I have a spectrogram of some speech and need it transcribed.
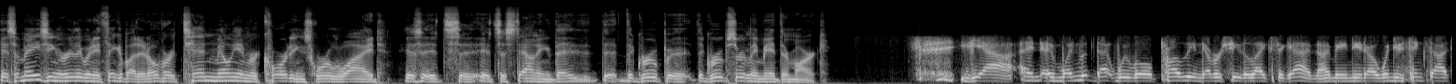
It's amazing, really, when you think about it. Over 10 million recordings worldwide. It's it's, it's astounding. The, the, the group uh, the group certainly made their mark. Yeah, and and one that we will probably never see the likes again. I mean, you know, when you think that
